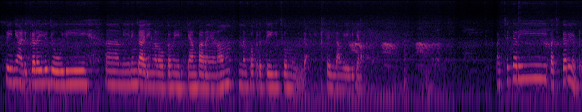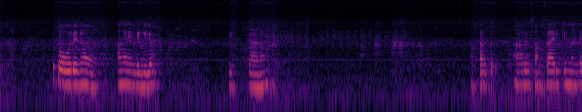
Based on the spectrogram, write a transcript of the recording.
അപ്പോൾ ഇനി അടുക്കളയിൽ ജോലി മീനും കാര്യങ്ങളും ഒക്കെ മേടിക്കാൻ പറയണം ഇന്നിപ്പോൾ പ്രത്യേകിച്ചൊന്നുമില്ല. അപ്പോൾ എല്ലാം മേടിക്കണം. പച്ചക്കറി പച്ചക്കറി ഉണ്ട് തോരനോ അങ്ങനെ എന്തെങ്കിലും വെക്കണം. അപ്പുറത്ത് ആരോ സംസാരിക്കുന്നുണ്ട്.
